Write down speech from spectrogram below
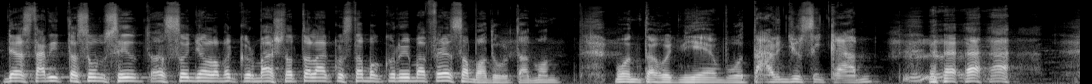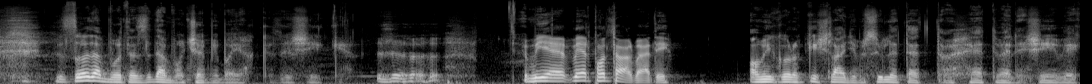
De aztán itt a szomszéd asszonyjal, amikor másnap találkoztam, akkor ő már felszabadultan mond, mondta, hogy milyen volt, tárgyuszikám. szóval nem volt, ez, nem volt semmi baj a közösséggel. Milyen, miért pont Almádi? Amikor a kislányom született a 70-es évek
